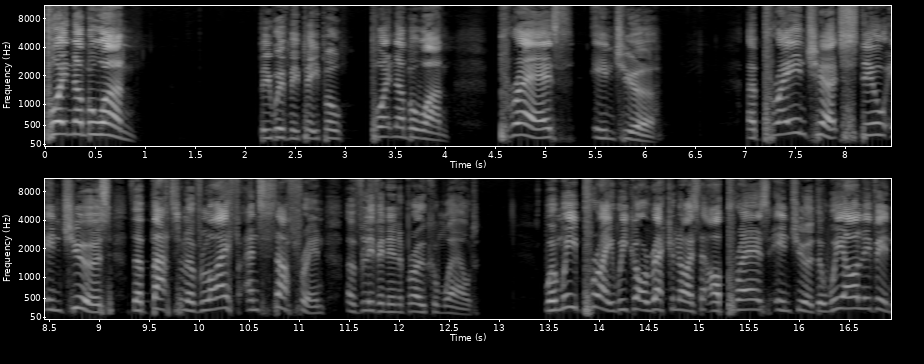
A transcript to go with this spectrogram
Point number one. Be with me, people. Point number one prayers endure. A praying church still endures the battle of life and suffering of living in a broken world. When we pray, we got to recognize that our prayers endure, that we are living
